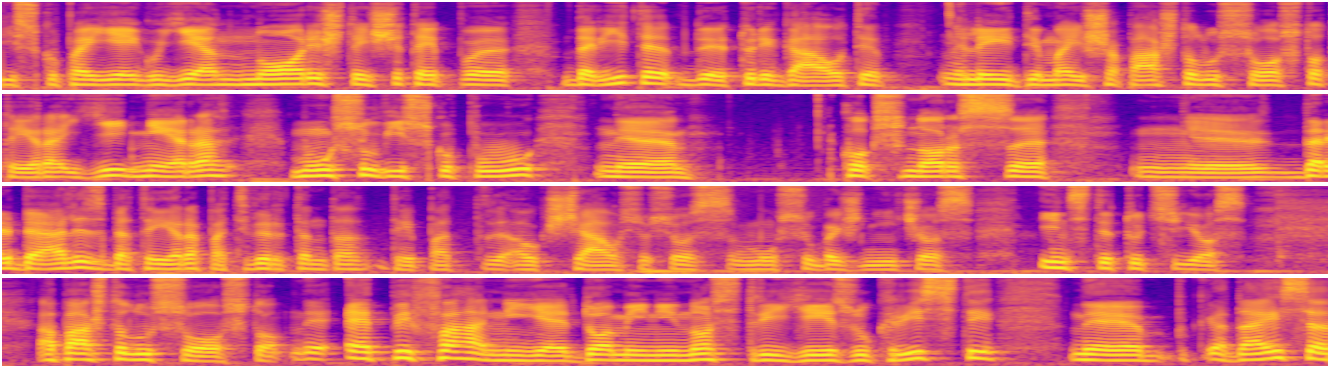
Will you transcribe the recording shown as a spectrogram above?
vyskupai, jeigu jie nori štai šitaip daryti, turi gauti leidimą iš apaštalų sosto, tai yra, ji nėra mūsų vyskupų e, koks nors e, darbelis, bet tai yra patvirtinta taip pat aukščiausiosios mūsų bažnyčios institucijos apaštalų sosto. Epifanija Domini Nostri Jėzų Kristi, e, kadaise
